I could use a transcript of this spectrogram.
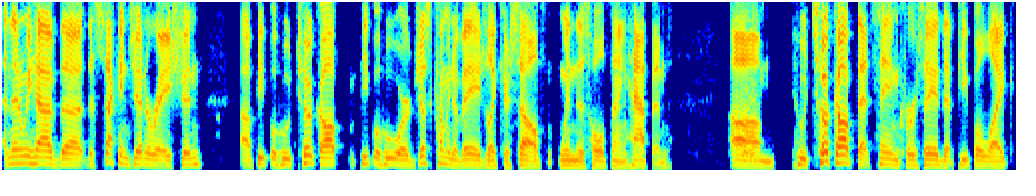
and then we have the the second generation, uh, people who took up people who were just coming of age like yourself when this whole thing happened, um, right. who took up that same crusade that people like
